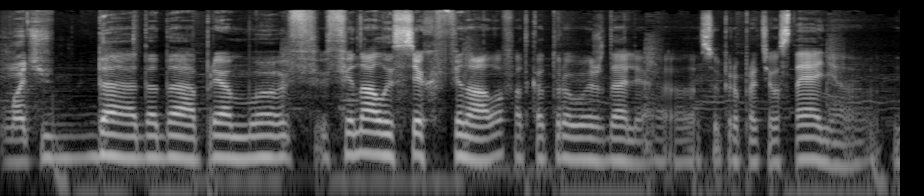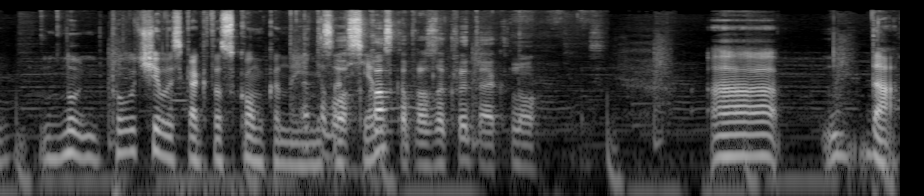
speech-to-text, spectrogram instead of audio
матч. Да, да, да, прям э, финал из всех финалов, от которого вы ждали э, супер противостояние. Ну, получилось как-то скомканно и Это не была совсем. сказка про закрытое окно. А, да,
